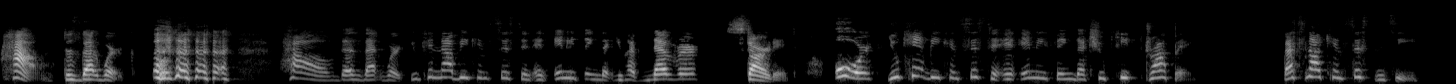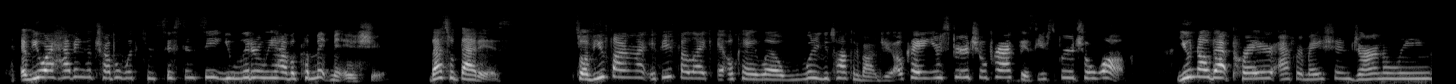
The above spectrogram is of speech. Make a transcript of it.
How does that work? How does that work? You cannot be consistent in anything that you have never started. Or you can't be consistent in anything that you keep dropping. That's not consistency. If you are having a trouble with consistency, you literally have a commitment issue. That's what that is. So if you find like if you feel like eh, okay, well, what are you talking about, Jill? Okay, your spiritual practice, your spiritual walk. You know that prayer, affirmation, journaling,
